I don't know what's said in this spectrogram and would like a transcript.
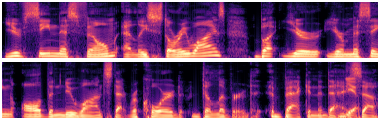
you've seen this film at least story wise, but you're you're missing all the nuance that Record delivered back in the day. Yeah. So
